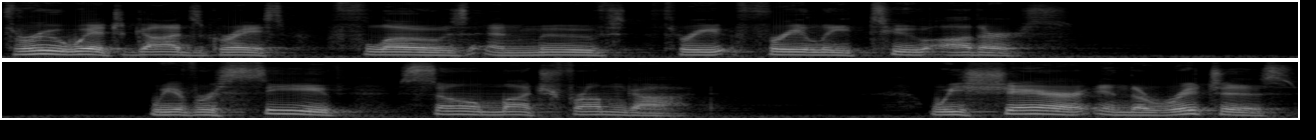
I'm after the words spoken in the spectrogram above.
through which God's grace flows and moves freely to others. We have received so much from God. We share in the riches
